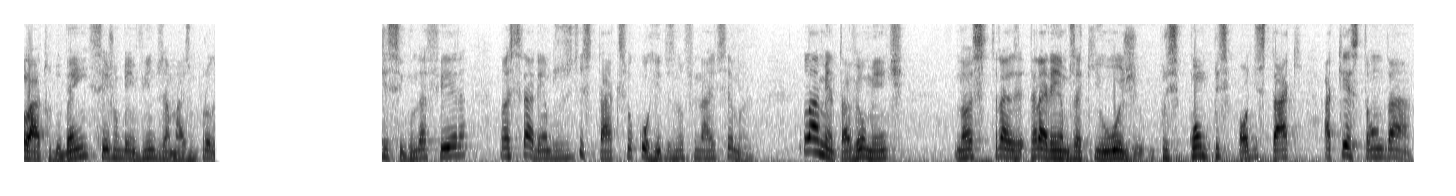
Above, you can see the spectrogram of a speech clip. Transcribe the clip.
Olá, tudo bem? Sejam bem-vindos a mais um programa. De segunda-feira, nós traremos os destaques ocorridos no final de semana. Lamentavelmente, nós tra traremos aqui hoje, como principal destaque, a questão da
